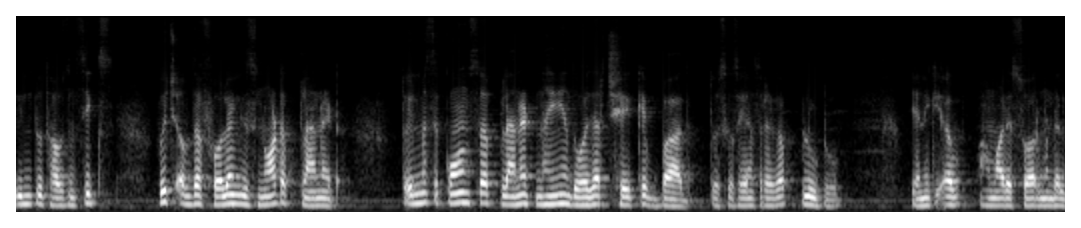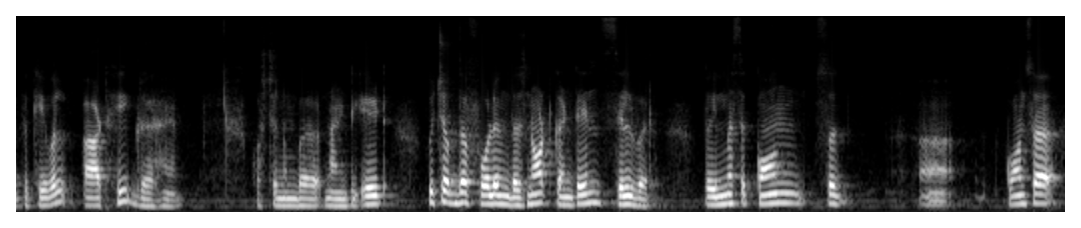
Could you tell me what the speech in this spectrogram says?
in two thousand six which of the following is not a planet तो इनमें से कौन सा प्लानट नहीं है 2006 के बाद? तो इसका सही आंसर रहेगा प्लूटो। यानी कि अब हमारे सौर मंडल पर केवल आठ ही ग्रह हैं। Question number 98 eight which of the following does not contain silver तो इनमें से कौन सा आ, कौन सा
